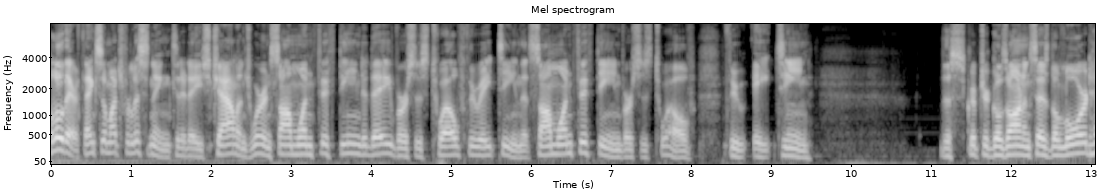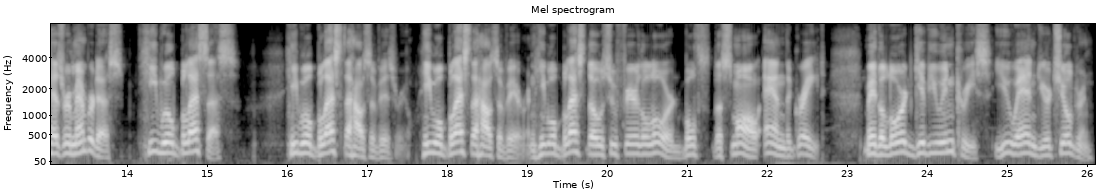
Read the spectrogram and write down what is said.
Hello there. Thanks so much for listening to today's challenge. We're in Psalm 115 today, verses 12 through 18. That's Psalm 115, verses 12 through 18. The scripture goes on and says, The Lord has remembered us. He will bless us. He will bless the house of Israel. He will bless the house of Aaron. He will bless those who fear the Lord, both the small and the great. May the Lord give you increase, you and your children.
